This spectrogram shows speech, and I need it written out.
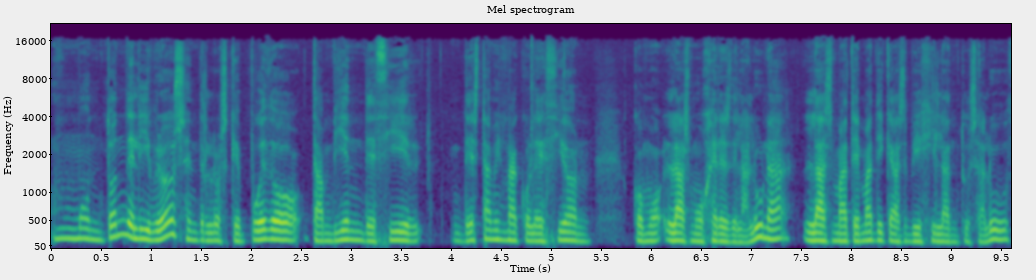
un montón de libros, entre los que puedo también decir de esta misma colección como Las mujeres de la luna, Las matemáticas vigilan tu salud,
